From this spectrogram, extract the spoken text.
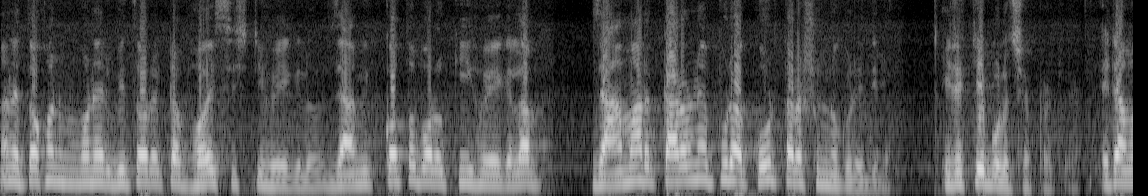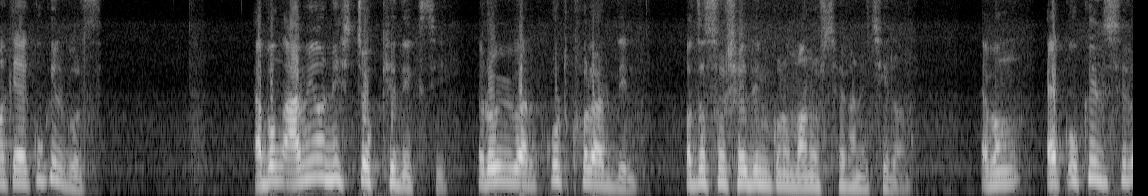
মানে তখন মনের ভিতর একটা ভয় সৃষ্টি হয়ে গেল যে আমি কত বড় কি হয়ে গেলাম যে আমার কারণে পুরা কোর্ট তারা শূন্য করে দিল। এটা কে বলেছে আপনাকে? এটা আমাকে এক উকিল বলছে। এবং আমিও নিশ্চক্ষে দেখছি রবিবার কোর্ট খোলার দিন অথচ সেদিন কোনো মানুষ সেখানে ছিল না। এবং এক উকিল ছিল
